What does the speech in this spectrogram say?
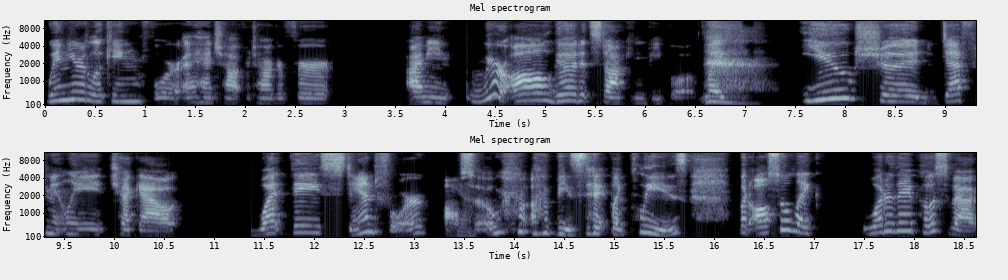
when you're looking for a headshot photographer, I mean, we're all good at stalking people. Like, you should definitely check out what they stand for also yeah. these like please but also like what do they post about?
